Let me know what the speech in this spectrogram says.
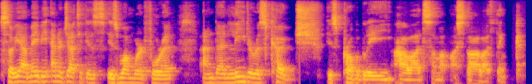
so yeah, maybe energetic is is one word for it, and then leader as coach is probably how I'd sum up my style. I think.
